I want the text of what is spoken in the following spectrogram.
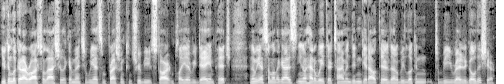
You can look at our roster last year, like I mentioned, we had some freshmen contribute, start, and play every day and pitch, and then we had some other guys, you know, had to wait their time and didn't get out there that'll be looking to be ready to go this year.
